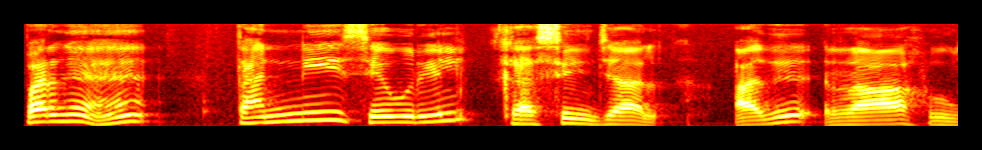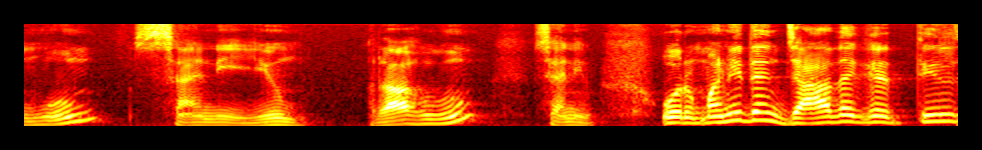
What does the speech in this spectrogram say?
பாருங்க தண்ணி செவரில் கசிஞ்சால் அது ராகுவும் சனியும். ராகுவும் சனியும். ஒரு மனிதன் ஜாதகத்தில்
